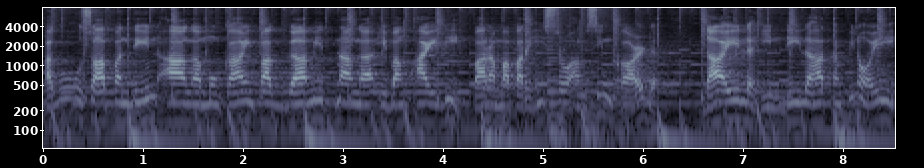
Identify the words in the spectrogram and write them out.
Pag-uusapan din ang uh, mungkahing paggamit ng uh, ibang ID para maparehistro ang SIM card dahil hindi lahat ng Pinoy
